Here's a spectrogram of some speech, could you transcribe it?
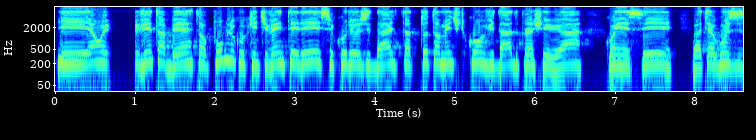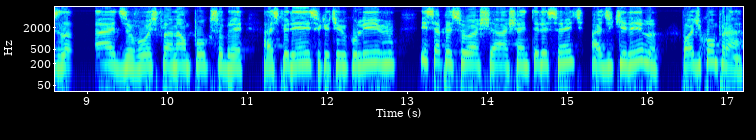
E é um evento aberto ao público. Quem tiver interesse, curiosidade, está totalmente convidado para chegar, conhecer. Vai ter alguns slides. Eu vou explanar um pouco sobre a experiência que eu tive com o livro. E se a pessoa achar, achar interessante adquiri-lo, pode comprar.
